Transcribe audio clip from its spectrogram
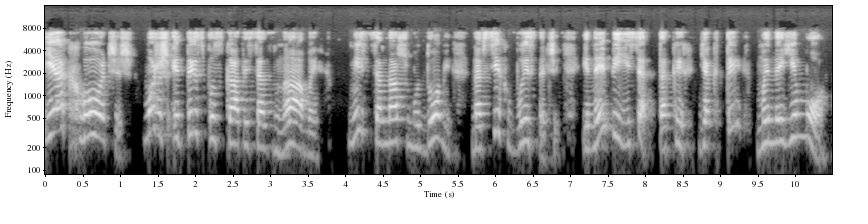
Як хочеш, можеш і ти спускатися з нами. Місця в нашому домі на всіх вистачить, і не бійся, таких, як ти, ми не їмо.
